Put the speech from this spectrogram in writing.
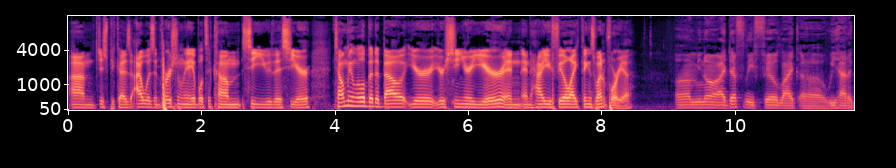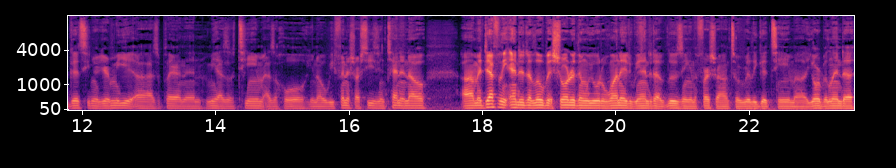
um, just because I wasn't personally able to come see you this year. Tell me a little bit about your your senior year and and how you feel like things went for you. Um, you know, I definitely feel like uh, we had a good senior year, me uh, as a player, and then me as a team as a whole. You know, we finished our season ten and zero. Um, it definitely ended a little bit shorter than we would have wanted. We ended up losing in the first round to a really good team, uh, Yorba Linda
